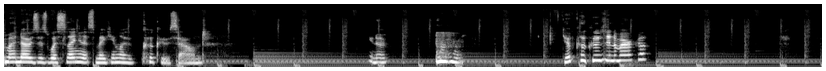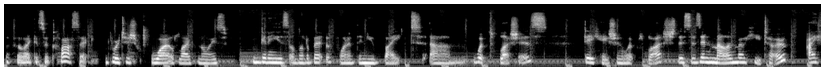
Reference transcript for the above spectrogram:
My nose is whistling and it's making like a cuckoo sound. You know? Do you have cuckoos in America? I feel like it's a classic British wildlife noise. I'm gonna use a little bit of one of the new Bite um, whipped blushes. Daycation Whipped Blush. This is in Melon Mojito. I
